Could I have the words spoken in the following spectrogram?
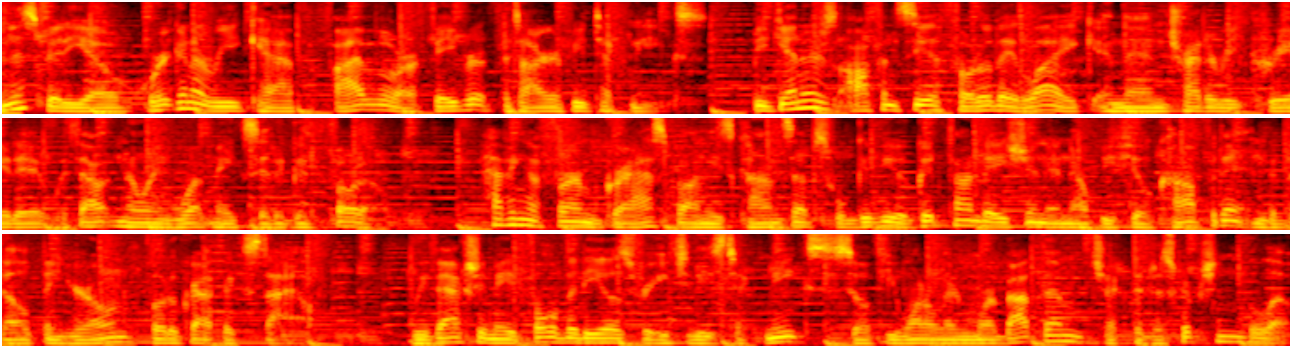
In this video, we're going to recap 5 of our favorite photography techniques. Beginners often see a photo they like and then try to recreate it without knowing what makes it a good photo. Having a firm grasp on these concepts will give you a good foundation and help you feel confident in developing your own photographic style. We've actually made full videos for each of these techniques, so if you want to learn more about them, check the description below.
